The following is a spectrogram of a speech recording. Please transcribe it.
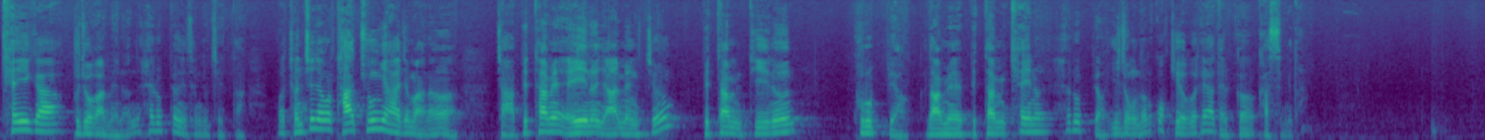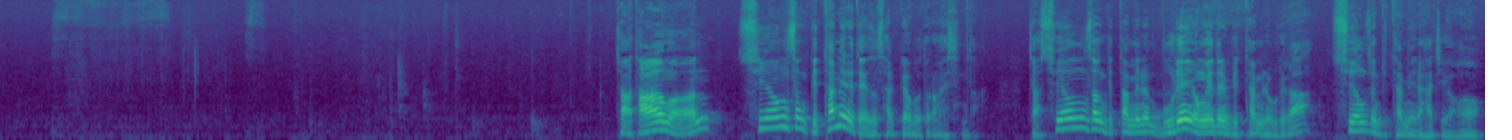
K가 부족하면은 혈우병이 생길 수 있다. 뭐 전체적으로 다 중요하지만은 자 비타민 A는 야맹증, 비타민 D는 구루병, 그 다음에 비타민 K는 혈우병. 이 정도는 꼭 기억을 해야 될 것 같습니다. 자, 다음은 수용성 비타민에 대해서 살펴보도록 하겠습니다. 자, 수용성 비타민은 물에 용해되는 비타민을 우리가 수용성 비타민이라 하지요.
